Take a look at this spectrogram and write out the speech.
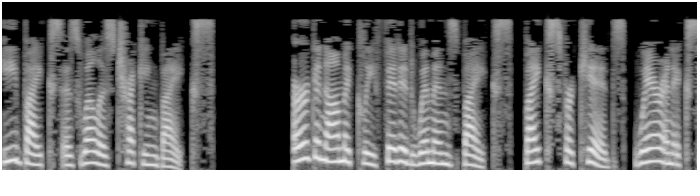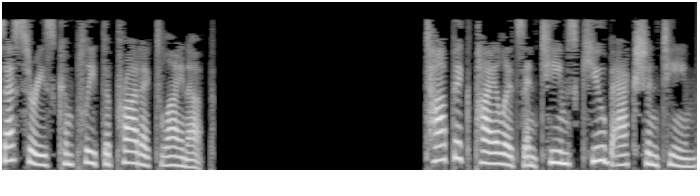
e-bikes as well as trekking bikes. Ergonomically fitted women's bikes, bikes for kids, wear and accessories complete the product lineup. Topic pilots and teams Cube Action Team,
